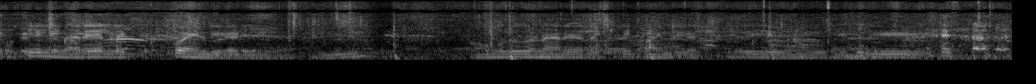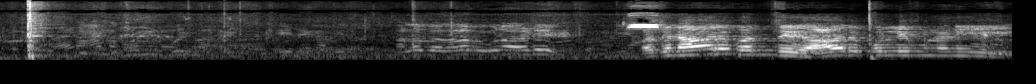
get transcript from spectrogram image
போட்டியில் நிறைய லக்கி பாயிண்ட் கிடையாது. அவங்களுக்கும் நிறைய லக்கி பாயிண்ட் கிடைச்சது இவங்களுக்கும் பதினாறு பத்து ஆறு புள்ளி முன்னணியில்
